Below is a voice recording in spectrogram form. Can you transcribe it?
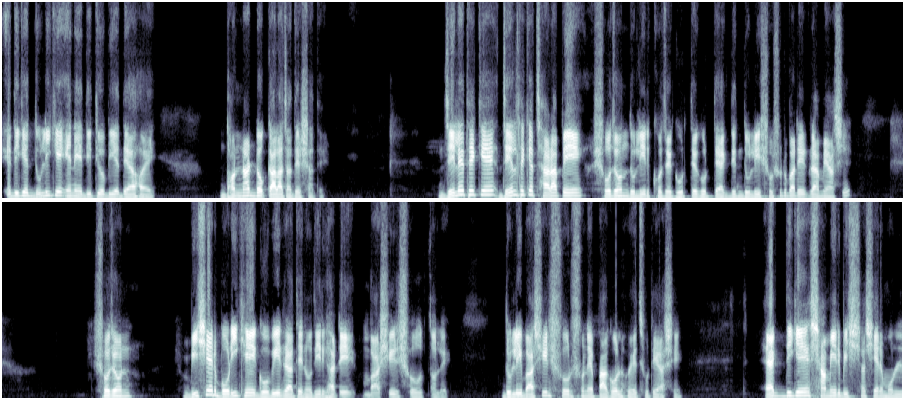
এদিকে দুলিকে এনে দ্বিতীয় বিয়ে দেয়া হয় ধনাঢ্য কালাচাঁদের সাথে। জেলে থেকে জেল থেকে ছাড়া পেয়ে সুজন দুলির খোঁজে ঘুরতে, ঘুরতে একদিন দুলি শ্বশুরবাড়ির গ্রামে আসে। সুজন বিষের বড়ি খেয়ে গভীর রাতে নদীর ঘাটে বাঁশির সুর তোলে। দুলি বাঁশির সুর শুনে পাগল হয়ে ছুটে আসে। একদিকে স্বামীর বিশ্বাসের মূল্য,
